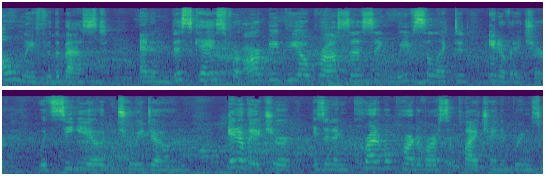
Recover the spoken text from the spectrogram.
only for the best. And in this case, for our BPO processing, we've selected Innovature with CEO Thuy Doan. Innovature is an incredible part of our supply chain and brings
